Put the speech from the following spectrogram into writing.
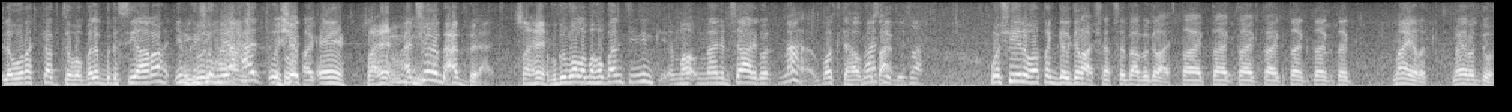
لو ركبته وبلبق السيارة يمكن يشوفني. أحد يشك. ويتوهق. إيه صحيح. عاد شنو بعبر عاد؟ صحيح. بقول والله ما هو بنتي يمكن ما, ما أنا بسارق ما وقتها ما صعب. صح. وأشيله وأطق القراش نفس الباب القراش. طق طق طق طق طق طق طق ما يرد ما يردون.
